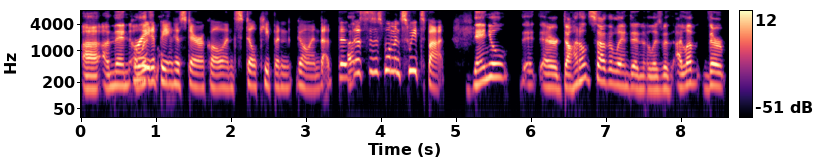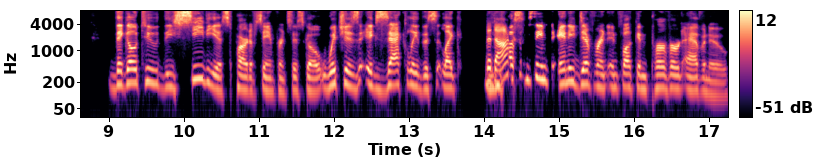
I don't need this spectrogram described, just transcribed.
Uh and then Great Elizabeth- at being hysterical and still keeping going. That th- Uh, this is this woman's sweet spot. Daniel uh, or Donald Sutherland and Elizabeth. I love their they go to the seediest part of San Francisco, which is exactly the like The docks. Nothing seemed any different in fucking Pervert Avenue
